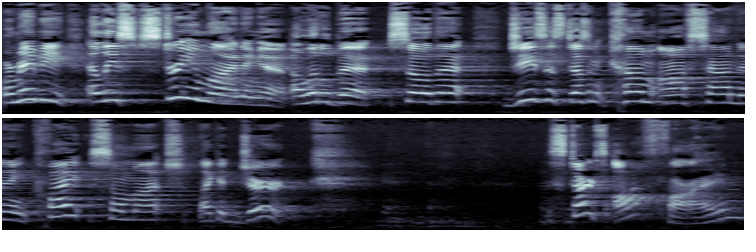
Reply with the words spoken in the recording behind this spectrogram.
or maybe at least streamlining it a little bit so that Jesus doesn't come off sounding quite so much like a jerk. Starts off fine.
